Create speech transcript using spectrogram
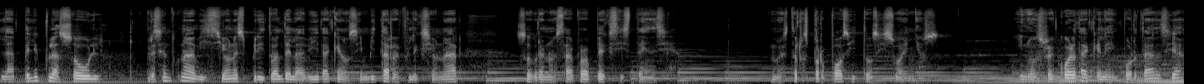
la película Soul presenta una visión espiritual de la vida que nos invita a reflexionar sobre nuestra propia existencia, nuestros propósitos y sueños, y nos recuerda que la importancia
